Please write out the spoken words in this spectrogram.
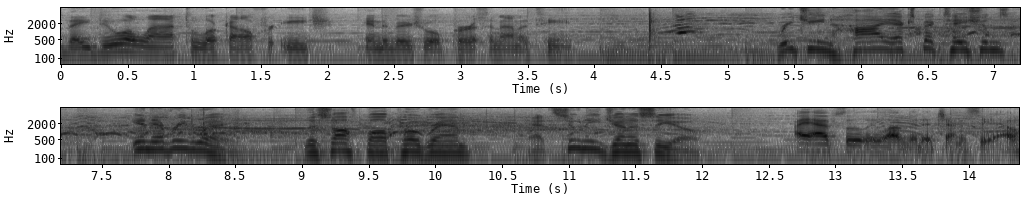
they do a lot to look out for each individual person on a team. Reaching high expectations in every way. The softball program at SUNY Geneseo. I absolutely love it at Geneseo.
